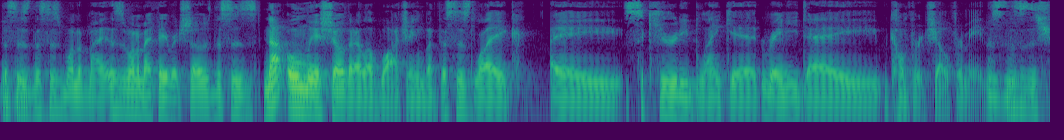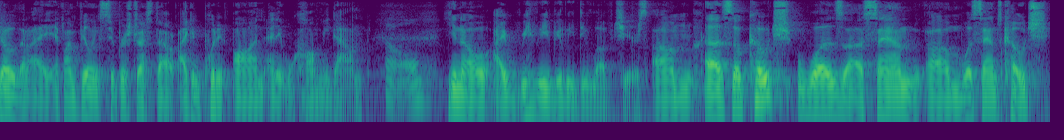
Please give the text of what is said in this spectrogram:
This is this is one of my this is one of my favorite shows. This is not only a show that I love watching, but this is like a security blanket rainy day comfort show for me. This this is a show that I if I'm feeling super stressed out, I can put it on and it will calm me down oh. you know, I really, really do love Cheers. Um, uh, so Coach was uh, Sam um, was Sam's coach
